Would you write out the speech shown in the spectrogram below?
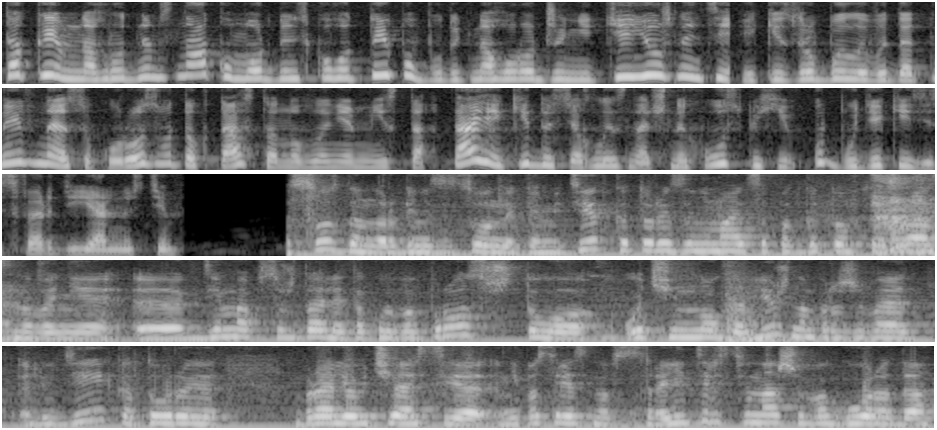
Таким нагрудним знаком орденського типу будуть нагороджені ті южненці, які зробили видатний внесок у розвиток та становлення міста, та які досягли значних успіхів у будь-якій зі сфер діяльності. Создан организационный комитет, который занимается подготовкой празднования, э, где мы обсуждали такой вопрос, что очень много в Южном проживает людей, которые брали участие непосредственно в строительстве нашего города,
